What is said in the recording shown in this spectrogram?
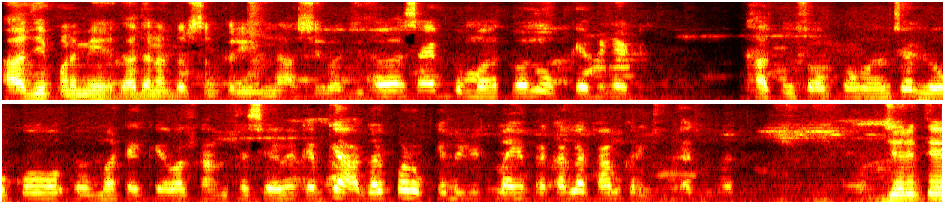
આજે પણ મેં દાદાના દર્શન કરી એમના આશીર્વાદ લીધા. સાહેબ મહત્વનું કેબિનેટ ખાતું સોંપવામાં આવ્યું છે. લોકો માટે કેવા કામ થશે? હવે કેમ કે આગળ પણ કેબિનેટમાં એ પ્રકારના કામ કરી ચૂક્યા છે. જે રીતે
